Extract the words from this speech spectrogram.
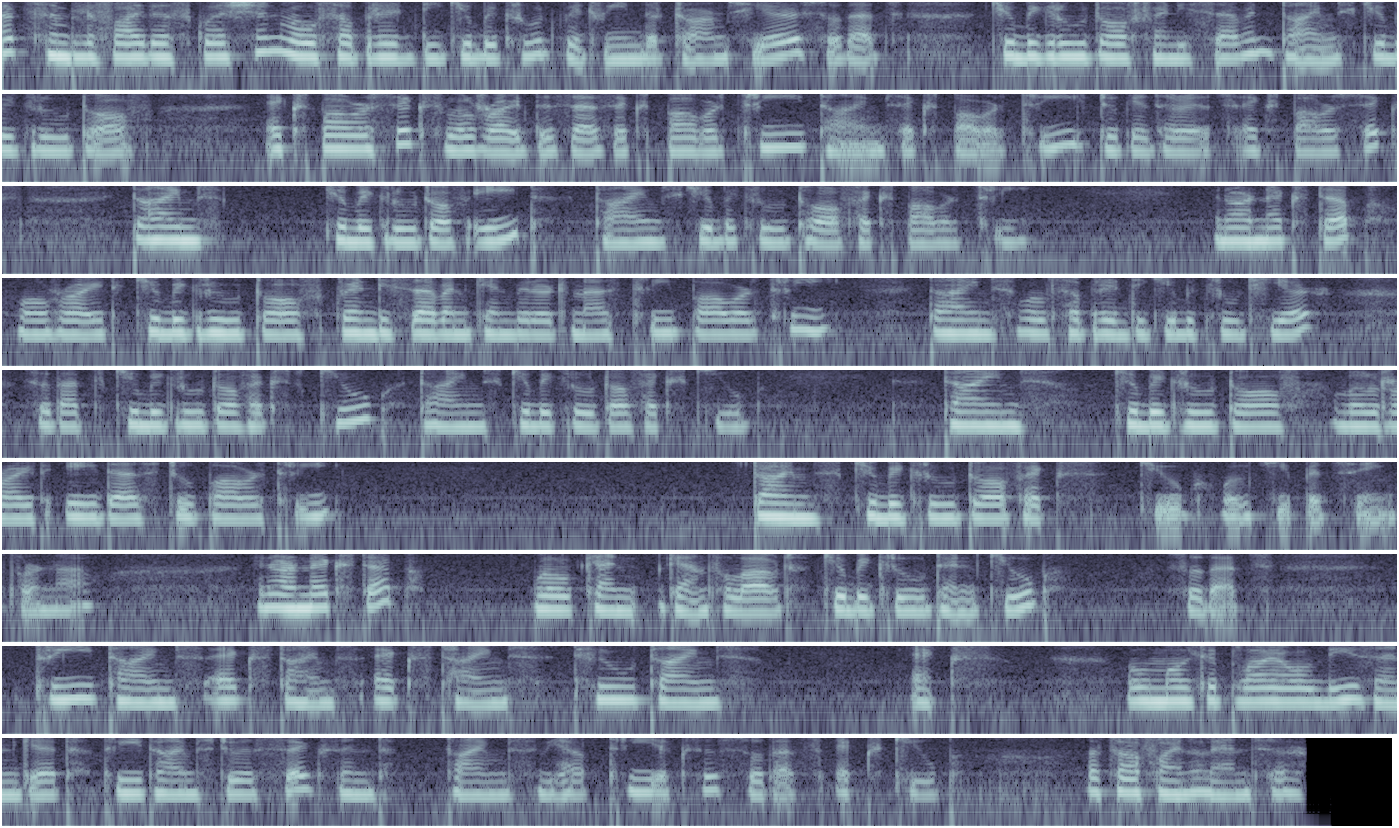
Let's simplify this question. We'll separate the cubic root between the terms here. So that's cubic root of 27 times cubic root of x power 6. We'll write this as x power 3 times x power 3. Together it's x power 6 times cubic root of 8 times cubic root of x power 3. In our next step, we'll write cubic root of 27 can be written as 3 power 3 times, we'll separate the cubic root here. So that's cubic root of x cube times cubic root of x cube times cubic root of, we'll write 8 as 2 power 3 times cubic root of x cube. We'll keep it same for now. In our next step, we'll can cancel out cubic root and cube. So that's 3 times x times x times 2 times x. We'll multiply all these and get 3 times 2 is 6 and times we have 3 x's so that's x cube. That's our final answer.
